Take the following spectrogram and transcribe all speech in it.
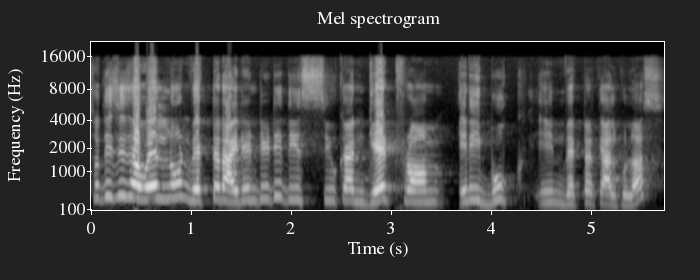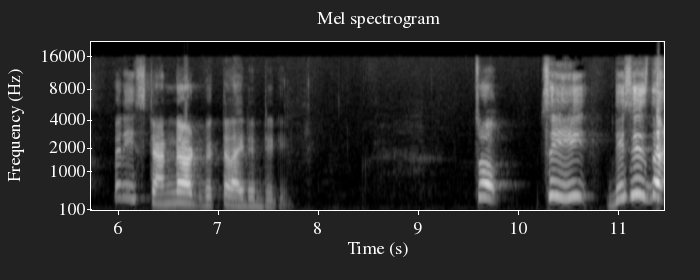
So, this is a well known vector identity this you can get from any book in vector calculus very standard vector identity. So, see this is the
